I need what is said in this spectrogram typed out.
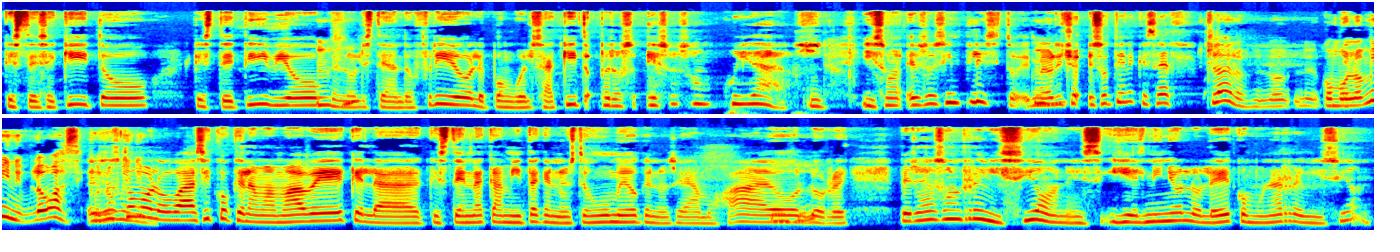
que esté sequito, que esté tibio, que no le esté dando frío, le pongo el saquito, pero esos son cuidados. Y son, eso es implícito. Mejor dicho, eso tiene que ser. Claro, lo- como lo mínimo, lo básico. Eso lo es como lo básico que la mamá ve, que la que esté en la camita, que no esté húmedo, que no sea mojado, Ujú. lo re- pero esas son revisiones y el niño lo lee como una revisión.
